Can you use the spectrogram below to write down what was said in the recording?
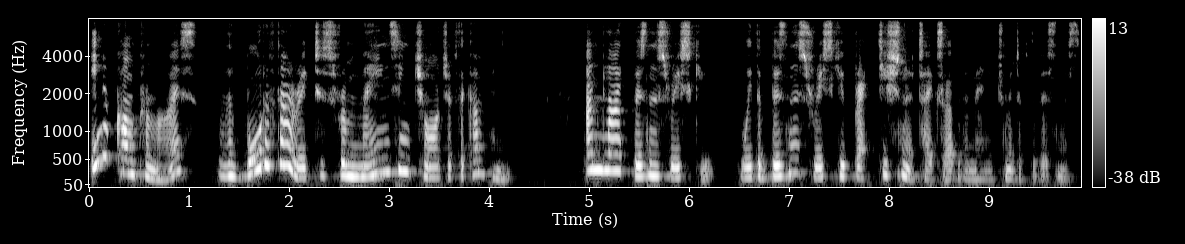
In a compromise, the board of directors remains in charge of the company. Unlike business rescue, where the business rescue practitioner takes over the management of the business.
